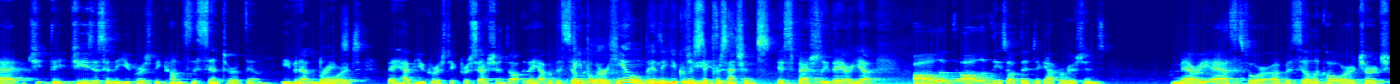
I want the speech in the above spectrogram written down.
that G- the, Jesus in the Eucharist becomes the center of them. Even at Lourdes, right. they have Eucharistic processions. They have a basilica. People are healed in the Eucharistic Jesus. processions. especially there. Yeah, all of all of these authentic apparitions. Mary asks for a basilica or a church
